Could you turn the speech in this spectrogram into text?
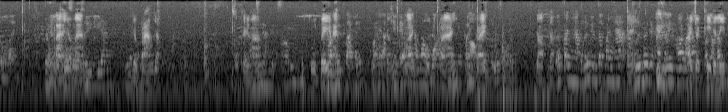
កម្រាស់យកបានយក5ចុះ ok hả tôi phí nè. Chấm lấy một cái một cái. Đọt rồi đấy. Bây giờ khi delete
